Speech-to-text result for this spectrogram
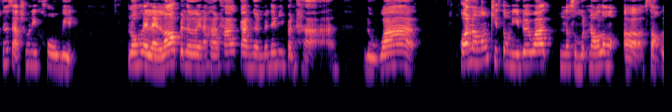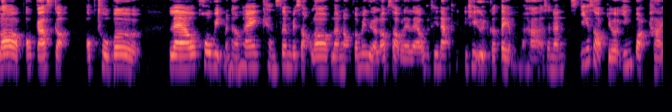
เนื่องจากช่วงนี้โควิด ลงหลาย ๆ รอบไปเลยนะคะ ถ้าการเงินไม่ได้มีปัญหา หรือว่า เพราะน้องต้องคิดตรงนี้ด้วยว่าสมมติน้องลงเอ่อสองรอบ August กับ October แล้วโควิดมันทำให้แคนเซิลไปสองรอบ แล้วน้องก็ไม่เหลือรอบสอบอะไรแล้ว ที่นะที่อื่นก็เต็มนะคะ ฉะนั้นยิ่งสอบเยอะยิ่งปลอดภัย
